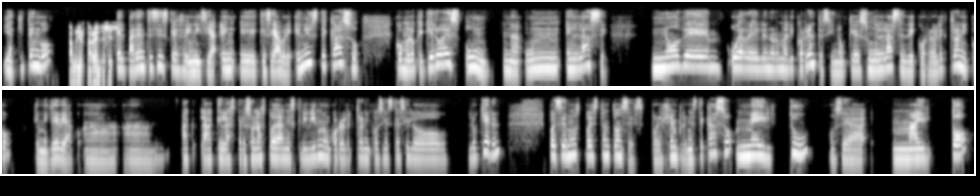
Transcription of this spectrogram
Y aquí tengo Abrir paréntesis. el paréntesis que se inicia, en, eh, que se abre. En este caso, como lo que quiero es un, una- un enlace, no de URL normal y corriente, sino que es un enlace de correo electrónico que me lleve a, a- a- a- a que las personas puedan escribirme un correo electrónico si es que así lo, lo quieren, pues hemos puesto entonces, por ejemplo, en este caso, mail to, o sea, mail to,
